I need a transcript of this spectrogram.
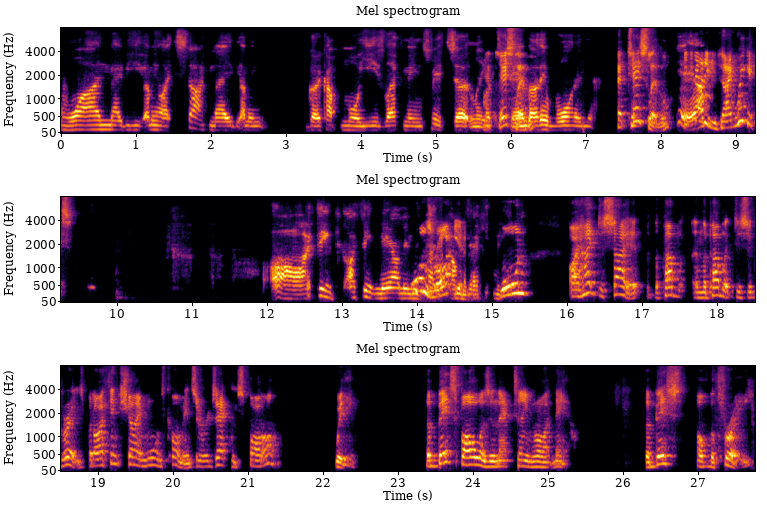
one, maybe. I mean, like Starc, maybe. I mean, got a couple more years left. I mean, Smith certainly, at test can, level. but I think Warner. At test level, yeah, you can't even take wickets. Oh, I think I think now. I mean, Warne's right. You know. Warne, I hate to say it, but the public and the public disagrees. But I think Shane Warne's comments are exactly spot on with him. The best bowlers in that team right now, the best of the three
